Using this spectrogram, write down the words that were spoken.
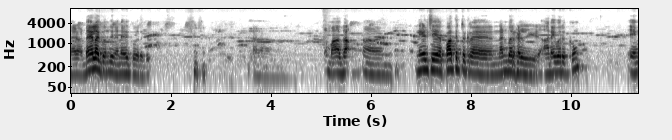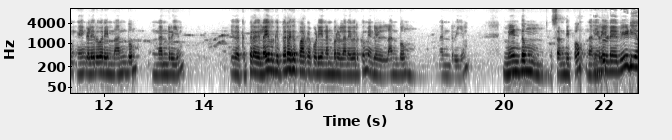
டயலாக் வந்து நினைவுக்கு வருது. ஆமா, அதான். நிகழ்ச்சியை பார்த்துட்டு இருக்கிற நண்பர்கள் அனைவருக்கும் எங் எங்கள் இருவரின் அன்பும் நன்றியும். இதற்கு பிறகு லைவுக்கு பிறகு பார்க்கக்கூடிய நண்பர்கள் அனைவருக்கும் எங்கள் அன்பும் நன்றியும். மீண்டும் சந்திப்போம். நன்றி. எங்களுடைய வீடியோ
